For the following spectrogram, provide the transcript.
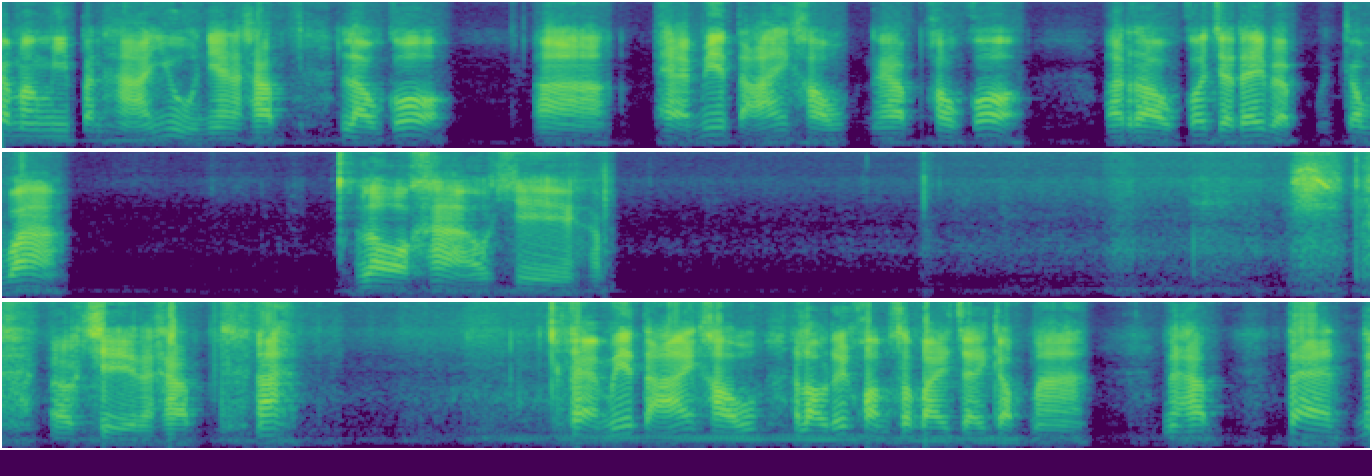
กำลังมีปัญหาอยู่เนี่ยนะครับ เราก็แผ่เมตตาให้เขานะครับเขาก็เราก็จะได้แบบเหมือนกับว่า รอค่ะ โอเคครับ โอเคนะครับอะแผ่เมตตาให้เขาเราได้ความสบายใจกลับมานะครับ แต่ใน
